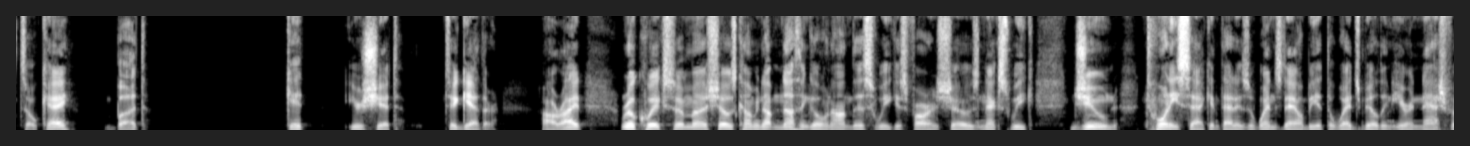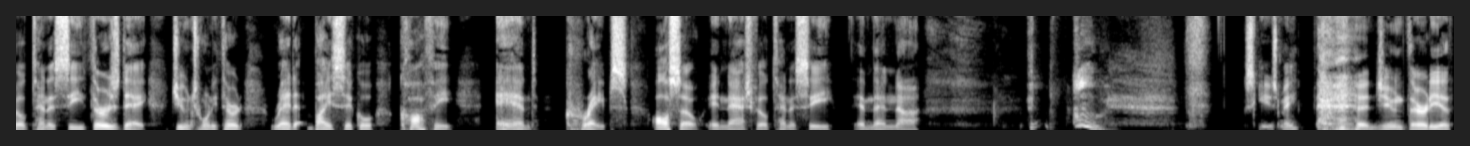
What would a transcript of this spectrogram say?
it's okay. But get your shit together. All right. Real quick, some uh, shows coming up. Nothing going on this week as far as shows. Next week, June 22nd, that is a Wednesday, I'll be at the Wedge Building here in Nashville, Tennessee. Thursday, June 23rd, Red Bicycle Coffee and Crepes, also in Nashville, Tennessee. And then, uh, excuse me, June 30th,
